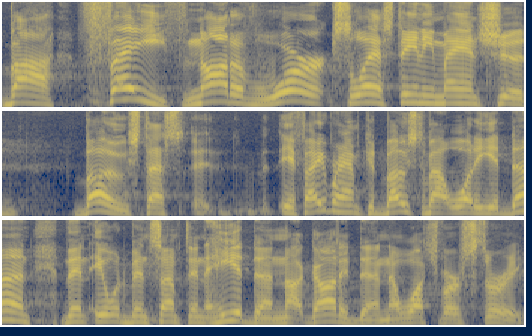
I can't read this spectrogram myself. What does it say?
by faith, not of works, lest any man should boast. That's, if Abraham could boast about what he had done, then it would have been something that he had done, not God had done. Now, watch verse 3.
